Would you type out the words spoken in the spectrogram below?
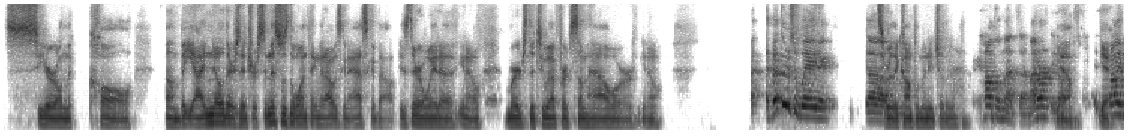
see her on the call, um, but yeah, I know there's interest. And this was the one thing that I was going to ask about. Is there a way to, you know, merge the two efforts somehow or, you know? I bet there's a way to um, to really complement each other. Complement them. I don't, you know, yeah. it's, yeah. Probably,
